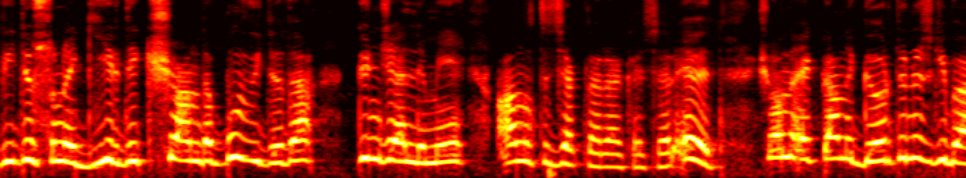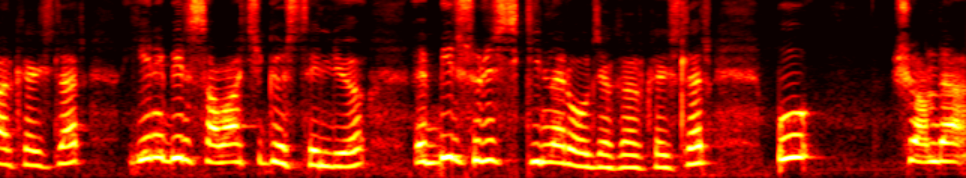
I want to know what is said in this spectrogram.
videosuna girdik. Şu anda bu videoda güncellemeyi anlatacaklar arkadaşlar. Evet şu anda ekranda gördüğünüz gibi arkadaşlar yeni bir savaşçı gösteriliyor. Ve bir sürü skinler olacak arkadaşlar. Bu şu anda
